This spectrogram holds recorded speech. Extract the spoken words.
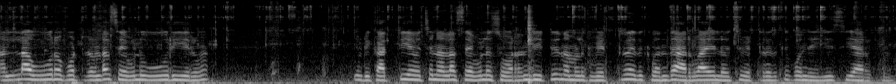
நல்லா ஊற போட்டுட்டோம்னா செவுள் ஊறிடும் இப்படி கத்தியை வச்சு நல்லா செவுளை சுரண்டிட்டு நம்மளுக்கு வெட்டுறதுக்கு வந்து அருவாயில் வச்சு வெட்டுறதுக்கு கொஞ்சம் ஈஸியாக இருக்கும்.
